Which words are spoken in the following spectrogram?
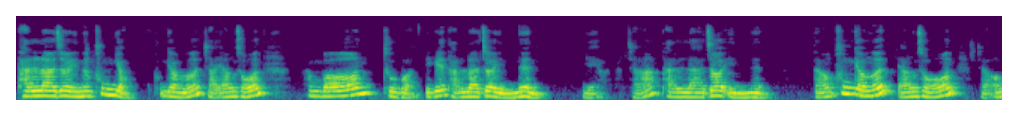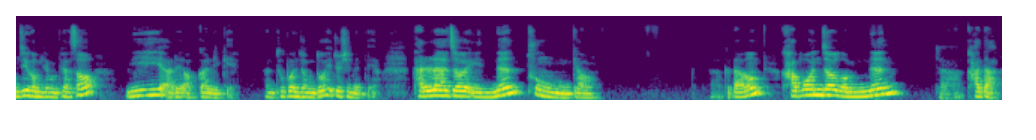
달라져 있는 풍경. 풍경은 자, 양손 한 번, 두 번. 이게 달라져 있는, 예. 자, 달라져 있는. 다음 풍경은 양손. 자, 엄지검지문 펴서 위아래 엇갈리게 한 두 번 정도 해주시면 돼요. 달라져 있는 풍경. 그 다음 가본 적 없는 자 가다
